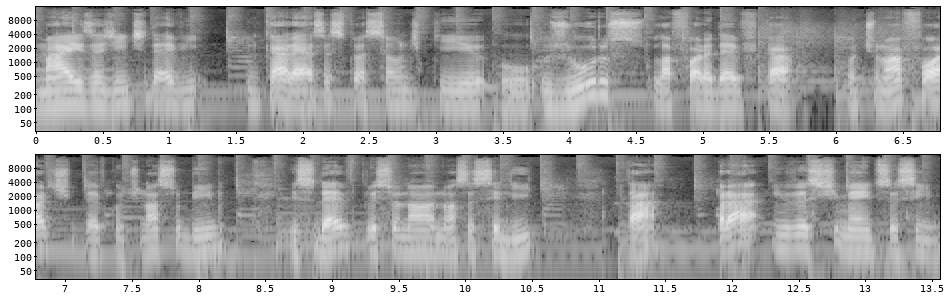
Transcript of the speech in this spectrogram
Mas a gente deve encarar essa situação de que os juros lá fora devem ficar continuar forte, deve continuar subindo. Isso deve pressionar a nossa Selic, tá? Para investimentos, assim,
